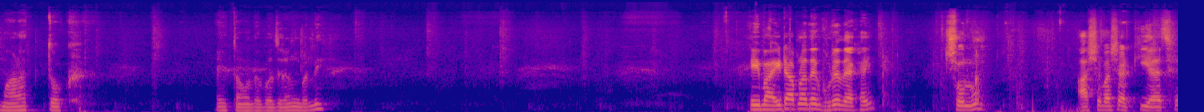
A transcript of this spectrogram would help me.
মারাত্মক। এই তো আমাদের বজরং বলি। এই বাড়িটা আপনাদের ঘুরে দেখাই। চলুন, আশেপাশে আর কি আছে?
